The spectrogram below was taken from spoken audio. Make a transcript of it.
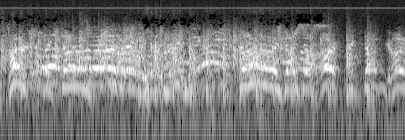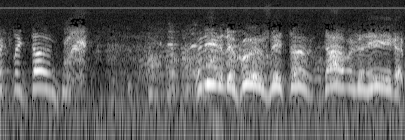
Hartelijk dank. Hartelijk dank, hartelijk dank. Meneer de voorzitter, dames en heren.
